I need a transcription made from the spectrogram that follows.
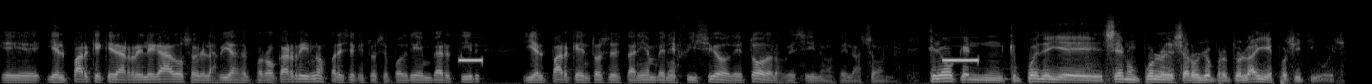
eh, y el parque queda relegado sobre las vías del ferrocarril. Nos parece que esto se podría invertir y el parque entonces estaría en beneficio de todos los vecinos de la zona. Creo que, puede eh, ser un pueblo de desarrollo para Tolá y es positivo eso.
